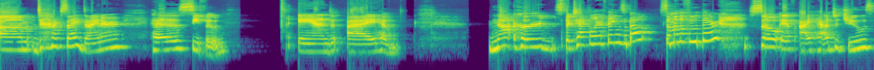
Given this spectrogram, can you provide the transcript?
Um, Dockside Diner has seafood, and I have not heard spectacular things about some of the food there. So if I had to choose,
